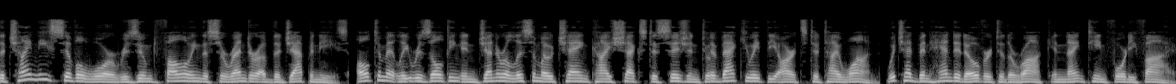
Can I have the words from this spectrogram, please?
The Chinese Civil War resumed following the surrender of the Japanese, ultimately resulting in Generalissimo Chiang Kai-shek's decision to evacuate the arts to Taiwan, which had been handed over to the ROC in 1945.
